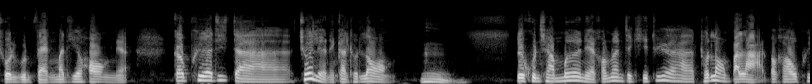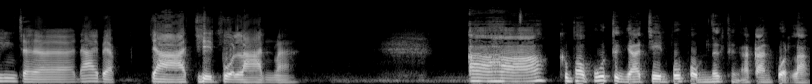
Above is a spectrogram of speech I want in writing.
ชวนคุณแฟรงค์มาที่ห้องเนี่ย ก็เพื่อที่จะช่วยเหลือในการทดลอง อืมโดยคุณชัมเมอร์เนี่ยเขากำลังจะคิดเพื่อทดลองประหลาดเพราะเขาเพิ่งจะได้แบบยาจีนโบราณมา อ่าฮะคือพอพูดถึงยาจีนปุ๊บผมนึกถึงอาการปวดหลัง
